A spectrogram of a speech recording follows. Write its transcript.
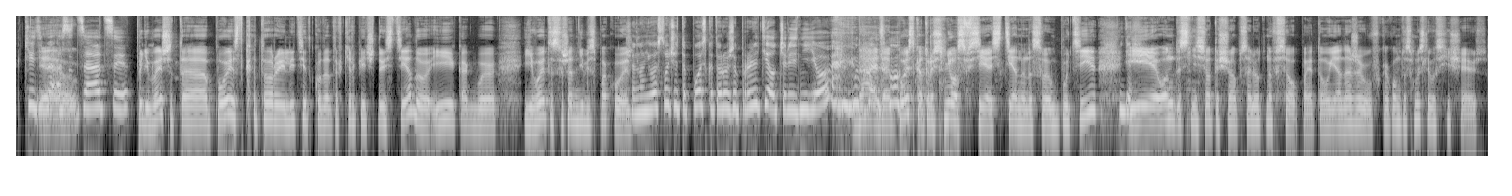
Какие у тебя э, ассоциации? Понимаешь, это поезд, который летит куда-то в кирпичную стену, и как бы его это совершенно не беспокоит. Слушай, ну в его случае это поезд, который уже пролетел через нее. Да, это поезд, который снес все стены на своем пути, и он снесет еще абсолютно все. Поэтому я даже в каком-то смысле восхищаюсь.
